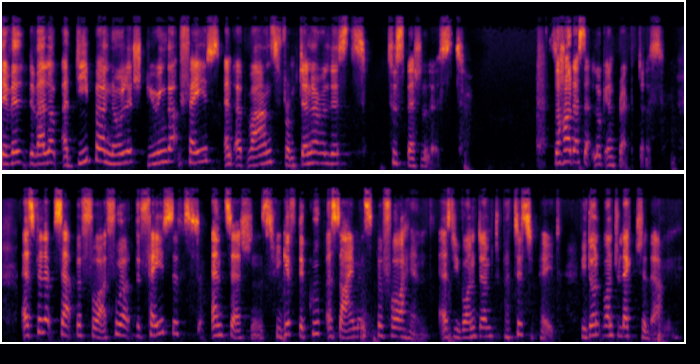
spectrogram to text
They will develop a deeper knowledge during that phase and advance from generalists to specialists. So how does that look in practice? As Philipp said before, throughout the phases and sessions, we give the group assignments beforehand as we want them to participate. We don't want to lecture them.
